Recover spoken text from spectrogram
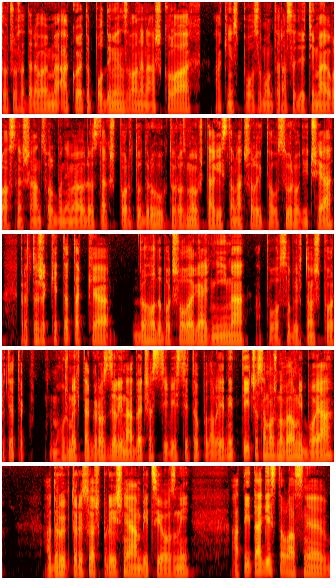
to, čo sa teda bavíme, ako je to poddimenzované na školách, akým spôsobom teraz sa deti majú vlastne šancu alebo nemajú dostať k športu. Druhú, ktorú sme už takisto načali, to sú rodičia. Pretože keď to tak eh, dlhodobo človek aj vníma a pôsobí v tom športe, tak môžeme ich tak rozdeliť na dve časti. Vy ste to povedali. Jedni tí, čo sa možno veľmi boja a druhí, ktorí sú až prílišne ambiciózni. A tí takisto vlastne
